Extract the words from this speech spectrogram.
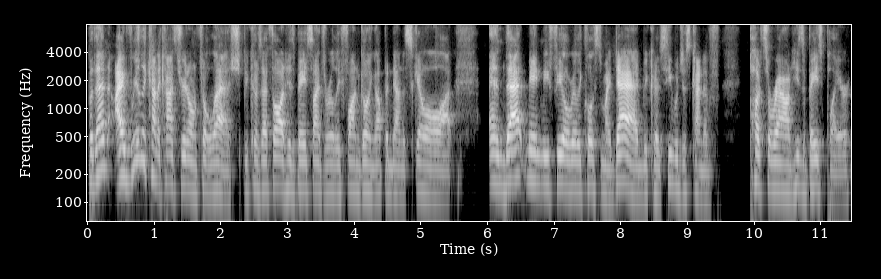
But then I really kind of concentrated on Phil Lesh because I thought his bass lines were really fun, going up and down the scale a lot, and that made me feel really close to my dad because he would just kind of putz around. He's a bass player.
